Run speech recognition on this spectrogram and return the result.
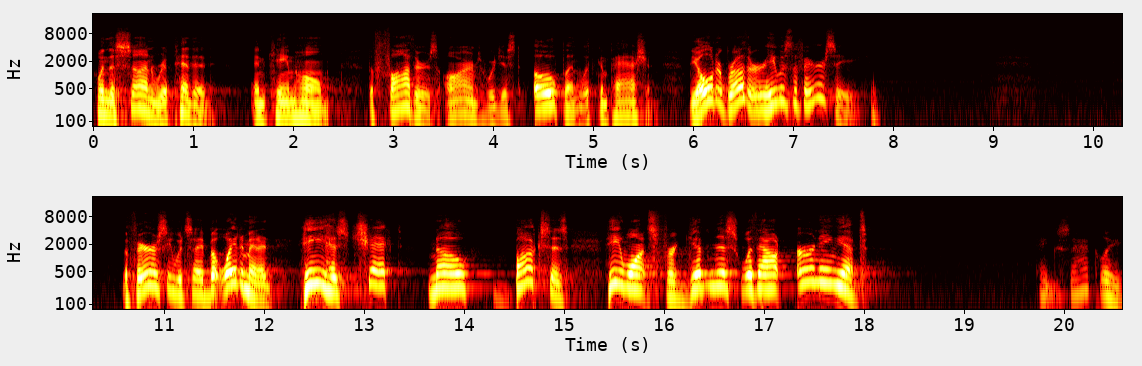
when the son repented and came home? The father's arms were just open with compassion. The older brother, he was the Pharisee. The Pharisee would say, But wait a minute, he has checked no boxes. He wants forgiveness without earning it. Exactly.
